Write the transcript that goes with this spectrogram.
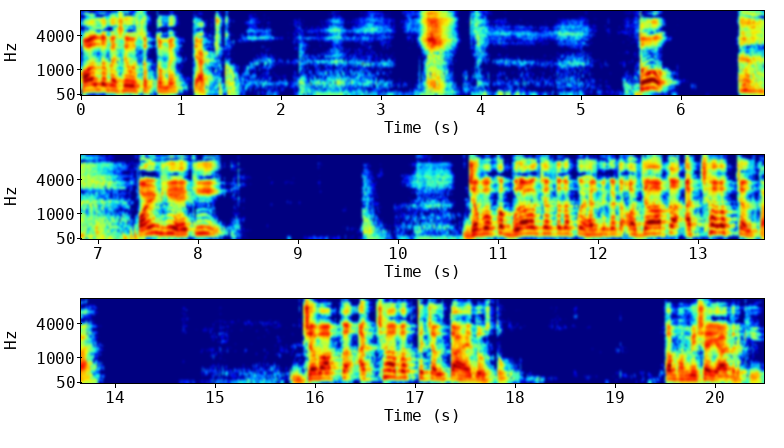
ऑल दो वैसे वो सब तो मैं त्याग चुका हूँ। तो पॉइंट ये है कि जब आपका बुरा वक्त चलता है तो आपको हेल्प नहीं करता और जब आपका अच्छा वक्त चलता है, जब आपका अच्छा वक्त चलता है दोस्तों, तब हमेशा याद रखिए।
